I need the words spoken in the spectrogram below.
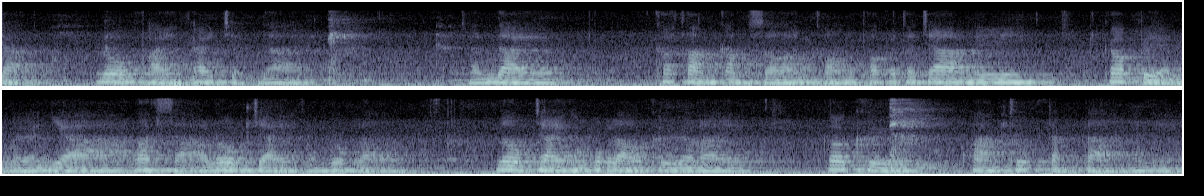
จากโรคภัยไข้เจ็บได้ ฉันใดเขาทำคำสอนของพระพุทธเจ้านี้ ก็เปรียบเหมือนยารักษาโรคใจของพวกเรา โรคใจของพวกเราคืออะไร ก็คือความทุกข์ต่างๆนั่นเอง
